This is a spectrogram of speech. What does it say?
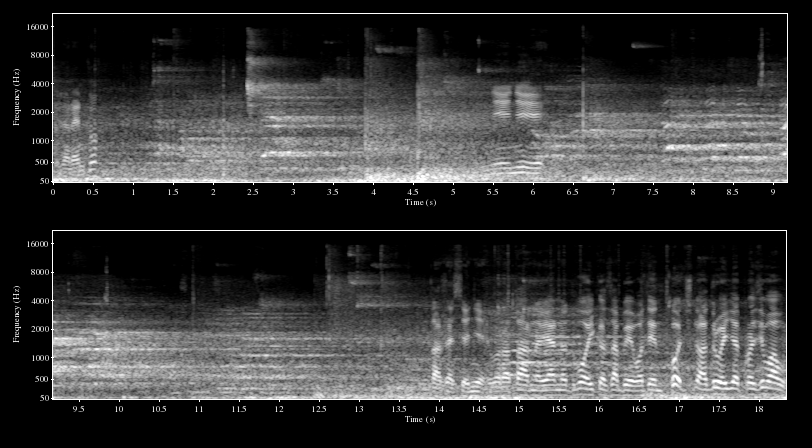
Сидоренко. Ні, ні. Даже сьогодні воротар, мабуть, двойка забив, один точно, а другий я прозівав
